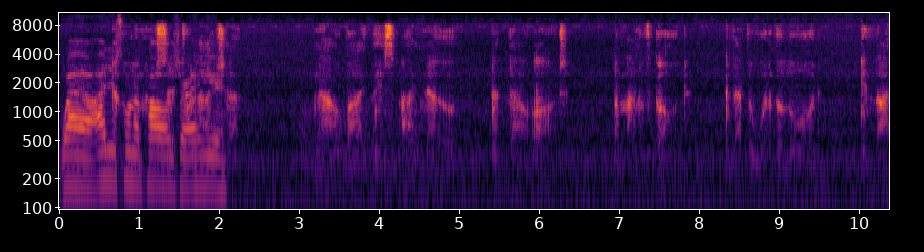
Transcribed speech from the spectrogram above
Wow. I just want to pause right here. Now by this I know that thou art a man of God, and that the word of the Lord in thy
